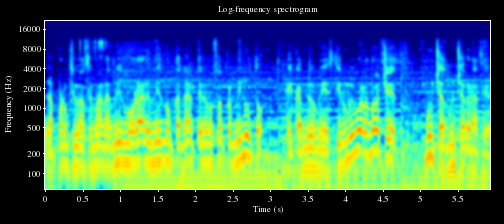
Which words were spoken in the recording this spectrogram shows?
la próxima semana, mismo horario, mismo canal, tenemos otro minuto que cambió mi destino. Muy buenas noches, muchas, muchas gracias.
